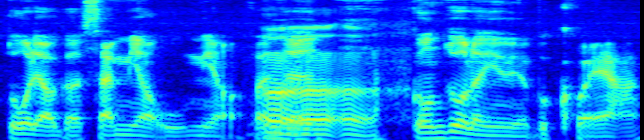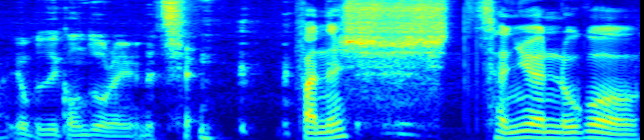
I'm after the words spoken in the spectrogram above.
多聊个三秒五秒，反嗯正工作人员也不亏啊，又不是工作人员的钱。反正成员如果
